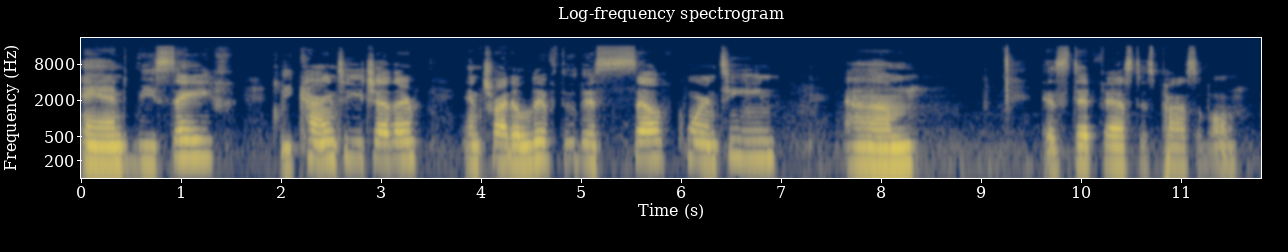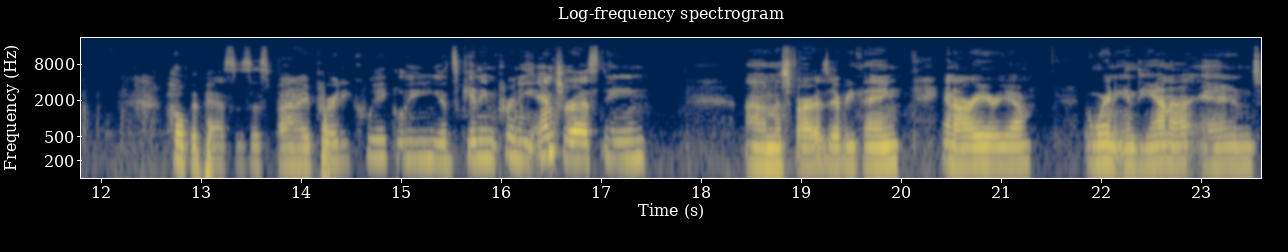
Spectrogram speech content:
and be safe, be kind to each other, and try to live through this self-quarantine um, as steadfast as possible. Hope it passes us by pretty quickly. It's getting pretty interesting um, as far as everything in our area we're in Indiana, and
